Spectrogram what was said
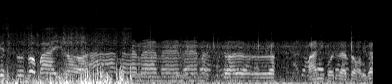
यस्तो छ बाहिर। पानी परिरहेको छ हल्का।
